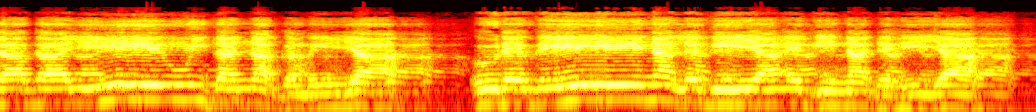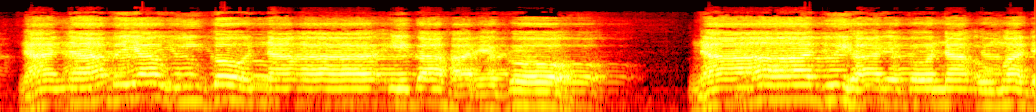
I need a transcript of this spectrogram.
တကာယေဝိသနကမေယဥရကေနလကေယအကိနတဟိယနာနာဘယဝိကောနာဧကဟာရကောနာဒွိဟာရကောနာဥမတ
